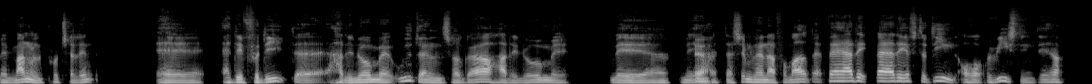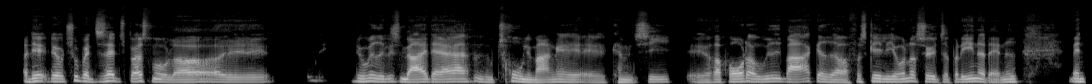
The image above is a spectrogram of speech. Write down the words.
med mangel på talent? Øh, er det fordi, der, har det noget med uddannelse at gøre? Har det noget med, med, øh, med ja. at der simpelthen er for meget? Hvad er, det, hvad er det efter din overbevisning, det her? Og det, det er jo et super interessant spørgsmål, og øh, du ved ligesom jeg, der er utrolig mange, øh, kan man sige, øh, rapporter ude i markedet og forskellige undersøgelser på det ene og det andet. Men,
